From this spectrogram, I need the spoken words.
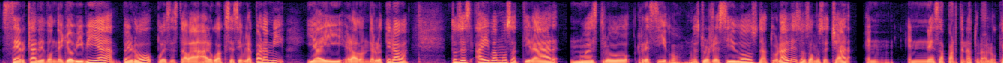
cerca de donde yo vivía, pero pues estaba algo accesible para mí y ahí era donde lo tiraba. Entonces ahí vamos a tirar nuestro residuo, nuestros residuos naturales los vamos a echar en, en esa parte natural, ¿ok?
